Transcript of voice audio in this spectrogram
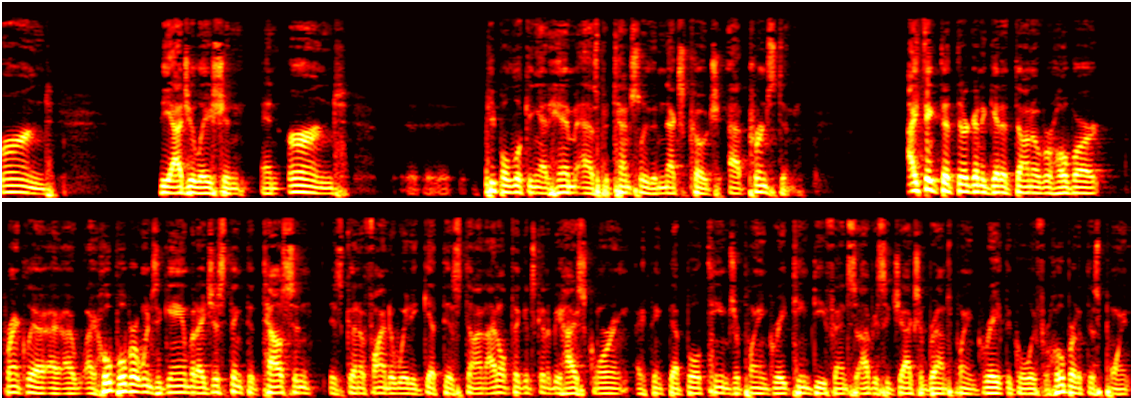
earned the adulation and earned uh, people looking at him as potentially the next coach at Princeton. I think that they're going to get it done over Hobart. Frankly, I, I, I hope Hobart wins the game, but I just think that Towson is going to find a way to get this done. I don't think it's going to be high scoring. I think that both teams are playing great team defense. Obviously, Jackson Brown's playing great, the goalie for Hobart at this point.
